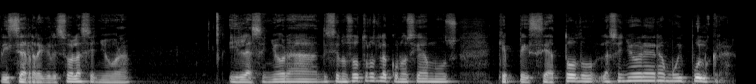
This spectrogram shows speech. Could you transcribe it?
Dice, regresó la señora. Y la señora, dice, nosotros la conocíamos que pese a todo, la señora era muy pulcra.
